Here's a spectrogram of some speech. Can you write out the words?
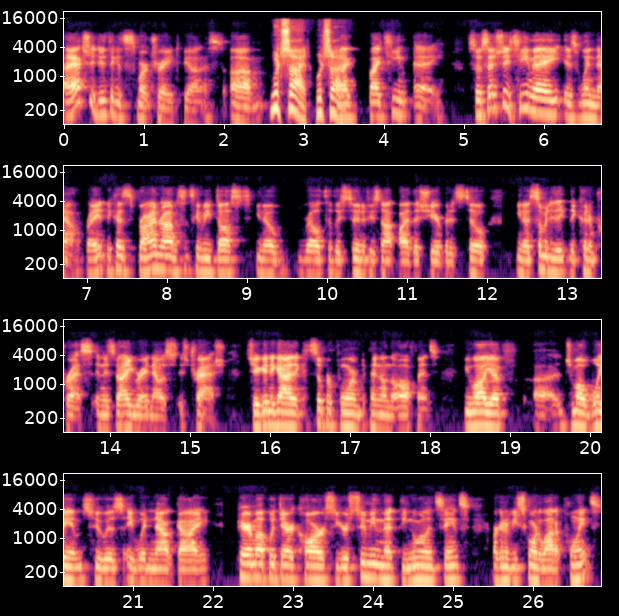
I actually do think it's a smart trade, to be honest. Um, Which side? Which side? by, by Team A. So essentially, Team A is win now, right? Because Brian Robinson's going to be dust, you know, relatively soon if he's not by this year. But it's still, you know, somebody that they could impress, and his value right now is, is trash. So you're getting a guy that can still perform depending on the offense. Meanwhile, you have uh, Jamaal Williams, who is a win now guy. Pair him up with Derek Carr, so you're assuming that the New Orleans Saints are going to be scoring a lot of points.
